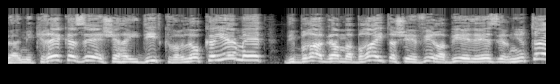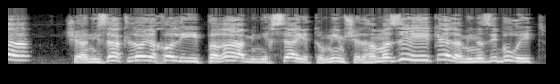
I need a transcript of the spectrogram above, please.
ועל מקרה כזה שהעידית כבר לא קיימת, דיברה גם הברייתא שהביא רבי אליעזר ניוטה, שהניזק לא יכול להיפרע מנכסי היתומים של המזיק, אלא מן הזיבורית.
